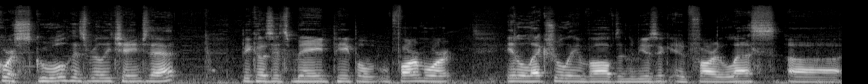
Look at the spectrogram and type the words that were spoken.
course, school has really changed that because it's made people far more intellectually involved in the music and far less uh,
